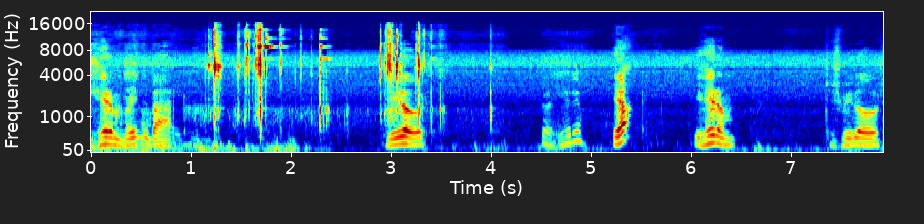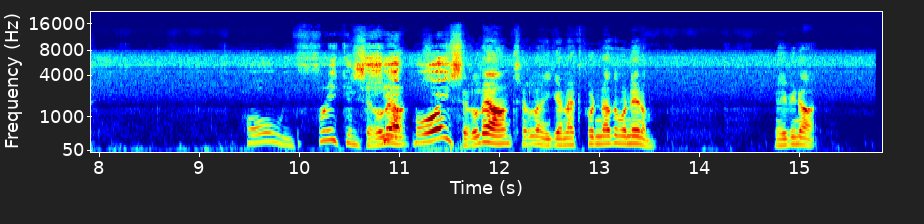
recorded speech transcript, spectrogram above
You hit him right in the back. Reload. Did I hit him? Yeah, you hit him. Just reload. Holy freaking Settle shit, down. boys. Settle down, settle down. You're gonna have to put another one in him. Maybe not.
